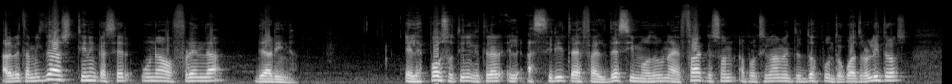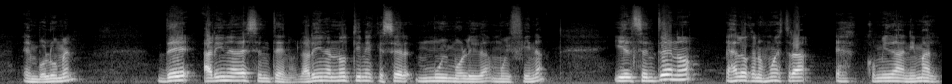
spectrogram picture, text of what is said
al Betamikdash, tienen que hacer una ofrenda de harina el esposo tiene que traer el asirita efa, el décimo de una efa, que son aproximadamente 2.4 litros en volumen, de harina de centeno. La harina no tiene que ser muy molida, muy fina. Y el centeno es algo que nos muestra, es comida animal,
